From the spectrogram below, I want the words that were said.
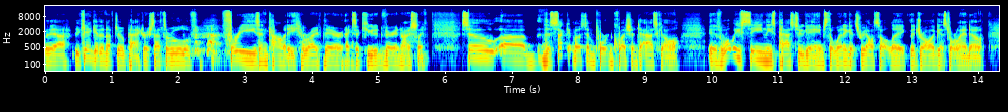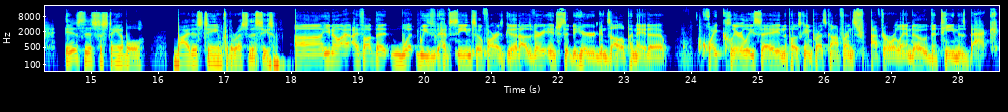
yeah, you can't get enough Joe Patricks. That's the rule of threes in comedy right there, executed very nicely. So, uh, the second most important question to ask y'all is what we've seen these past two games the win against Real Salt Lake, the draw against Orlando Orlando. Is this sustainable by this team for the rest of the season? Uh, you know, I, I, thought that what we have seen so far is good. I was very interested to hear Gonzalo Pineda quite clearly say in the post-game press conference after Orlando, the team is back.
